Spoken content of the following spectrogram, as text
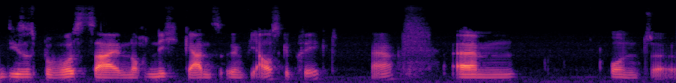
dieses Bewusstsein noch nicht ganz irgendwie ausgeprägt. Ja. Ähm, und äh,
